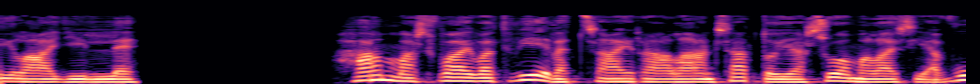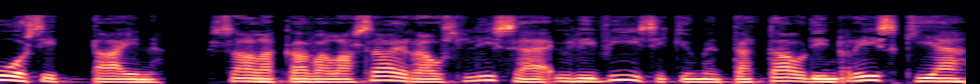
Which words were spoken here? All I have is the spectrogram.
tilaajille. Hammasvaivat vievät sairaalaan satoja suomalaisia vuosittain. Salakavala sairaus lisää yli 50 taudin riskiä,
